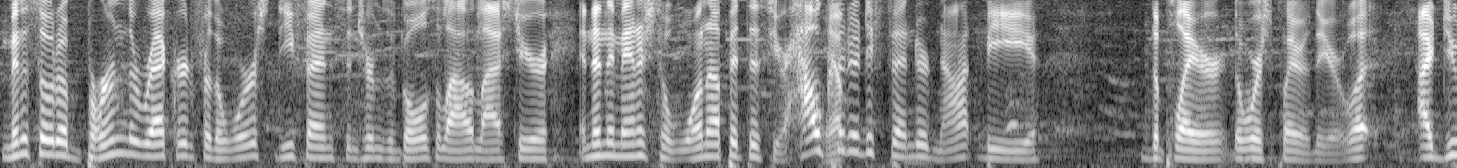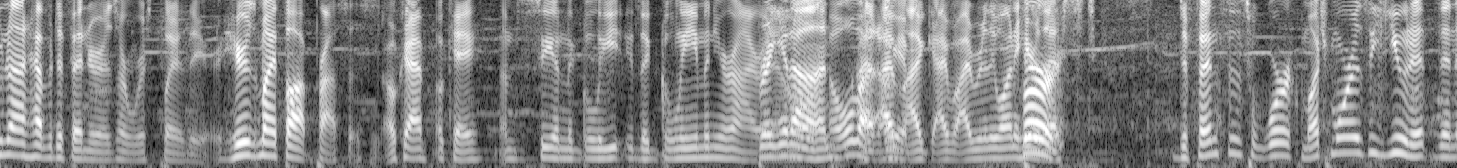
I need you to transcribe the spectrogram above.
Minnesota burned the record for the worst defense in terms of goals allowed last year, and then they managed to one up it this year. How could a defender not be the player, the worst player of the year? What? I do not have a defender as our worst player of the year. Here's my thought process. Okay. Okay, I'm seeing the gle- the gleam in your eye. Bring right it now. on. Hold on. I, okay. I, I, I really want to hear this. First, defenses work much more as a unit than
